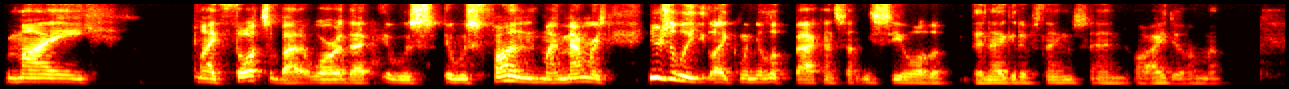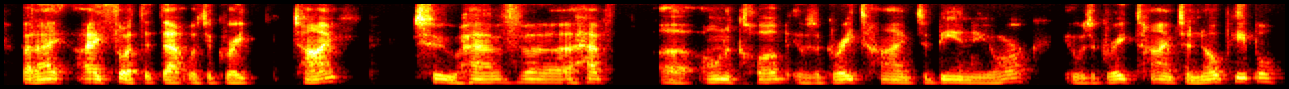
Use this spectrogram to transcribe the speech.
my my thoughts about it were that it was it was fun. My memories usually like when you look back on something you see all the, the negative things and oh, i do. I'm a, but i i thought that that was a great time to have uh, have uh, own a club it was a great time to be in new york it was a great time to know people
